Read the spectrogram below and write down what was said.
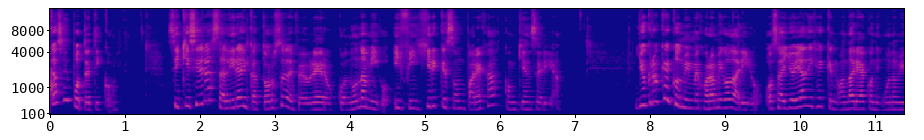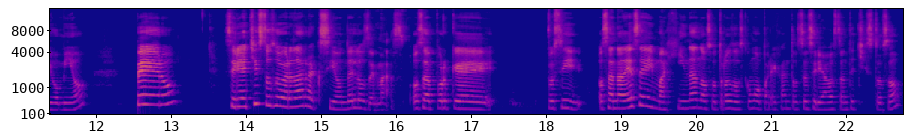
Caso hipotético. Si quisieras salir el 14 de febrero con un amigo y fingir que son pareja, ¿con quién sería? Yo creo que con mi mejor amigo Darío. O sea, yo ya dije que no andaría con ningún amigo mío. Pero sería chistoso ver la reacción de los demás. O sea, porque. Pues sí. O sea, nadie se imagina a nosotros dos como pareja. Entonces sería bastante chistoso.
